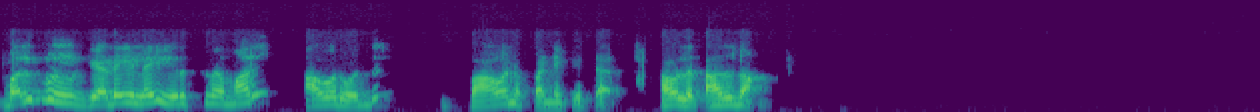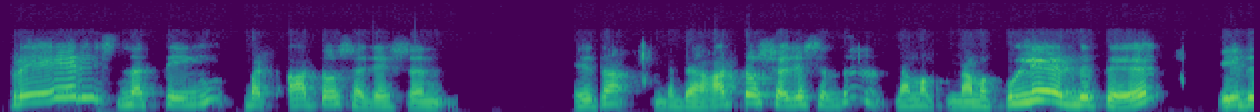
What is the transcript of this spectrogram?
பல்புகளுக்கு இடையில இருக்கிற மாதிரி அவர் வந்து பாவனை பண்ணிக்கிட்டார். அவ்வளவு அதுதான். Prayer is nothing but auto suggestion இதுதான் இந்த ஆட்டோ சஜஷன் நமக்கு நமக்குள்ளே இருந்துட்டு இது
